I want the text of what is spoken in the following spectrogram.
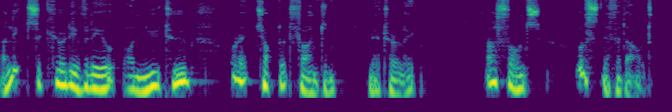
a leaked security video on YouTube or a chocolate fountain, literally. Alphonse will sniff it out.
